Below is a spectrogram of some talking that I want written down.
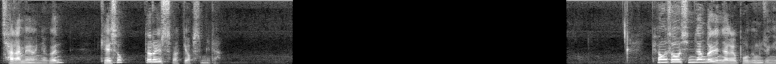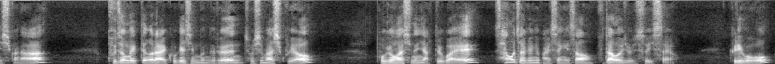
자가 면역력은 계속 떨어질 수밖에 없습니다. 평소 심장 관련 약을 복용 중이시거나 부정맥 등을 앓고 계신 분들은 조심하시고요. 복용하시는 약들과의 상호작용이 발생해서 부담을 줄 수 있어요. 그리고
